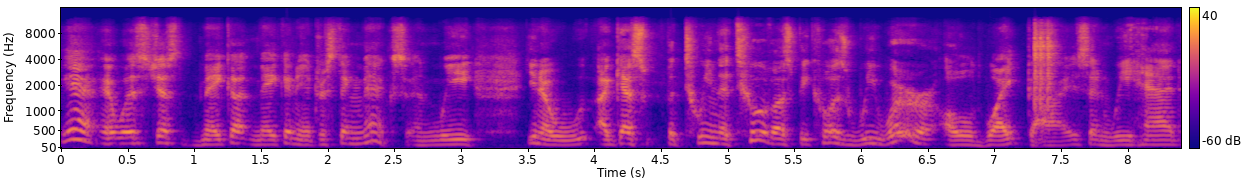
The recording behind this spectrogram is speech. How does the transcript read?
Yeah, it was just make a make an interesting mix, and we, you know, I guess between the two of us, because we were old white guys, and we had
